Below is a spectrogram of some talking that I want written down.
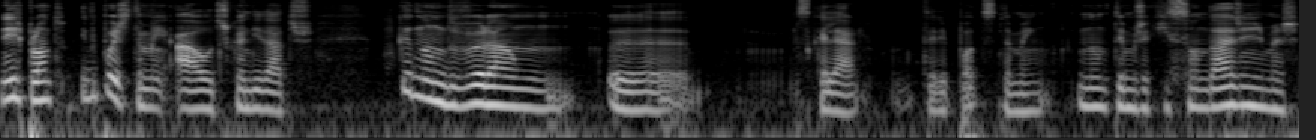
E pronto, e depois também há outros candidatos que não deverão, eh, se calhar, ter hipótese também. Não temos aqui sondagens, mas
